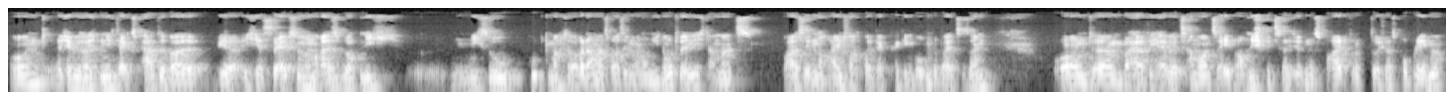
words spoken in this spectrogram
Und ich habe gesagt, ich bin nicht der Experte, weil wir, ich es selbst mit meinem Reiseblog nicht, nicht so gut gemacht habe, aber damals war es eben auch noch nicht notwendig. Damals war es eben noch einfach, bei Backpacking oben dabei zu sein. Und ähm, bei Healthy Habits haben wir uns ja eben auch nicht spezialisiert und das bereitet uns durchaus Probleme.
